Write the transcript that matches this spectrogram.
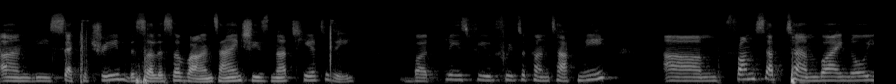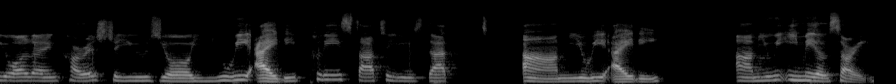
and the secretary, Miss Alyssa Valentine, she's not here today, but please feel free to contact me. Um, from September, I know you all are encouraged to use your UWI ID. Please start to use that um, UWI ID um, UWI email, sorry.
